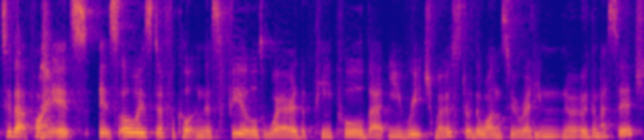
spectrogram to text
to that point, it's it's always difficult in this field where the people that you reach most are the ones who already know the message,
